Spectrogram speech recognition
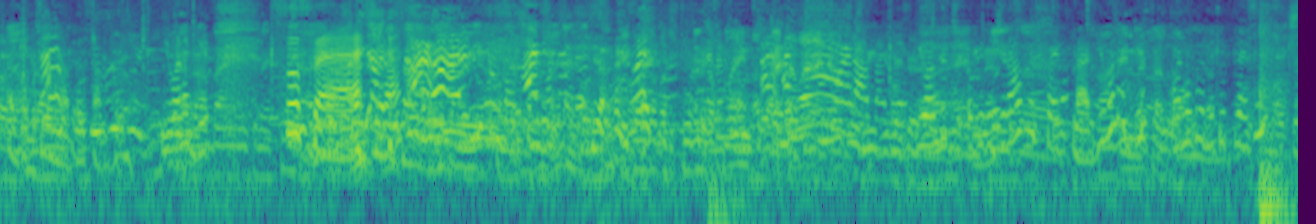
are quite small. So sad. You want the the giraffe is quite flat. You want a gift? One of the little presents?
